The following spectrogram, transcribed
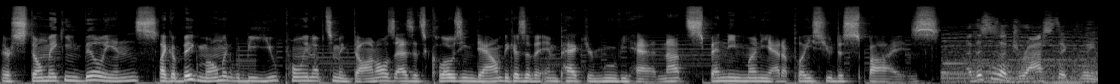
They're still making billions. Like a big moment would be you pulling up to McDonald's as it's closing down because of the impact your movie had, not spending money at a place you despise. Uh, this is a drastically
